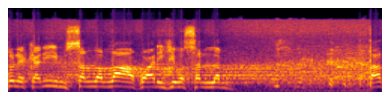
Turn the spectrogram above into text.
রাসূল করিম সাল্লাল্লাহু আলাইহি ওয়াসাল্লাম তাদের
